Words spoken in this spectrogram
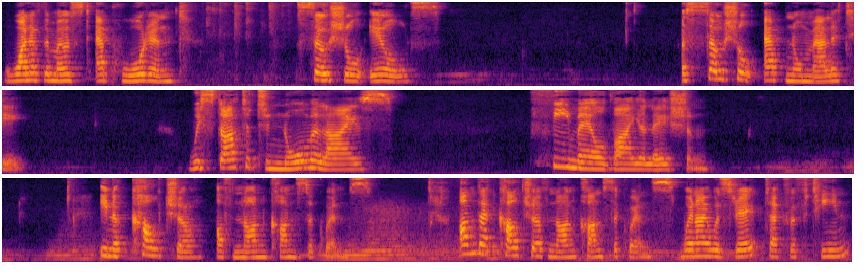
one of the most abhorrent social ills, a social abnormality. We started to normalize female violation in a culture of non-consequence. On that culture of non-consequence, when I was raped at 15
